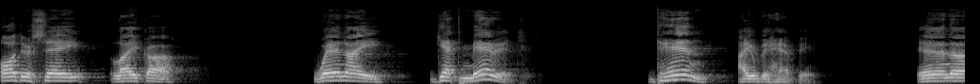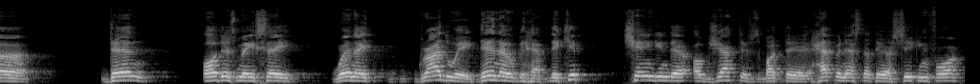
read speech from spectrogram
others say like uh, when I get married, then I will be happy. And uh, then others may say, when I graduate, then I will be happy. They keep changing their objectives, but the happiness that they are seeking for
